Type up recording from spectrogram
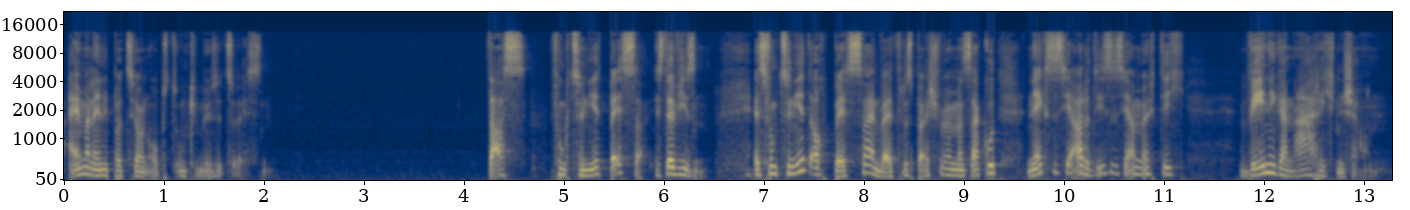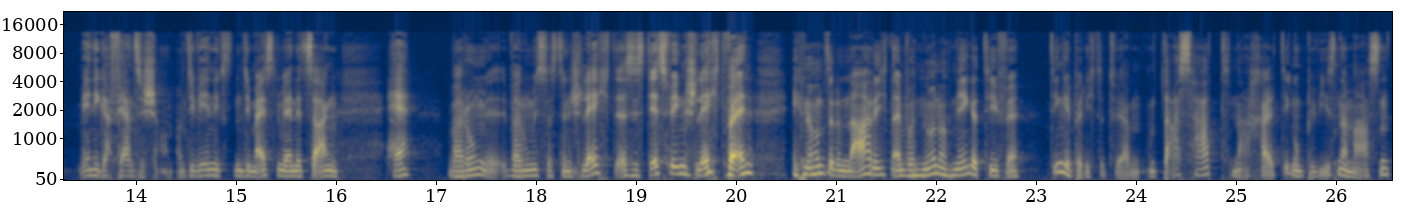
einmal eine Portion Obst und Gemüse zu essen. Das funktioniert besser, ist erwiesen. Es funktioniert auch besser, ein weiteres Beispiel, wenn man sagt, gut, nächstes Jahr oder dieses Jahr möchte ich weniger Nachrichten schauen, weniger Fernseh schauen. Und die wenigsten, die meisten werden jetzt sagen, hä, warum, warum ist das denn schlecht? Es ist deswegen schlecht, weil in unseren Nachrichten einfach nur noch negative Dinge berichtet werden. Und das hat nachhaltig und bewiesenermaßen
